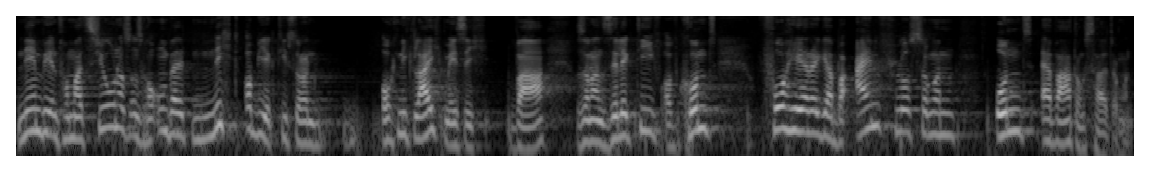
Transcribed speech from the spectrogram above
nehmen wir Informationen aus unserer Umwelt nicht objektiv, sondern auch nicht gleichmäßig wahr, sondern selektiv aufgrund vorheriger Beeinflussungen und Erwartungshaltungen.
